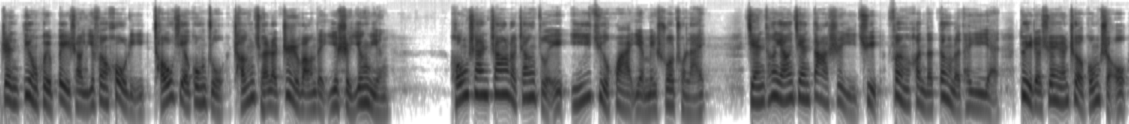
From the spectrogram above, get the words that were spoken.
朕定会备上一份厚礼，酬谢公主成全了智王的一世英名。红山张了张嘴，一句话也没说出来。简腾阳见大势已去，愤恨地瞪了他一眼，对着轩辕彻拱手：“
